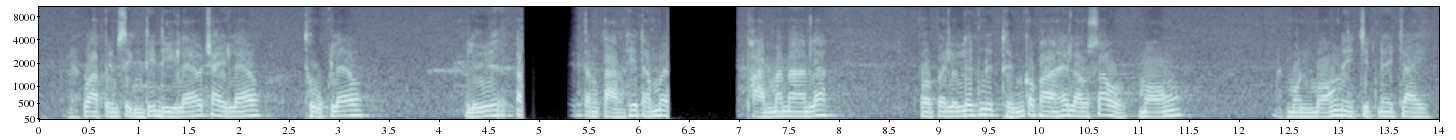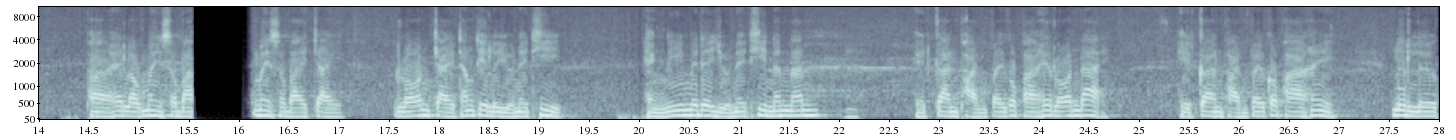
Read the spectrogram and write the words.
ๆ ว่าเป็นสิ่งที่ดีแล้วใช่แล้วถูกแล้ว หรือประเภทต่างๆ ที่ทำให้ผ่านมานานแล้ว อไประลึกนึกถึงก็พาให้เราเศร้าหมอง หม่นหมองในจิตในใจ พาให้เราไม่สบายไม่สบายใจ ร้อนใจทั้งที่เราอยู่ในที่ แห่งนี้ไม่ได้อยู่ในที่นั้น ๆ เหตุการณ์ผ่านไปก็พาให้ร้อนได้ เหตุการณ์ผ่านไปก็พาให้ลื่นเลง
